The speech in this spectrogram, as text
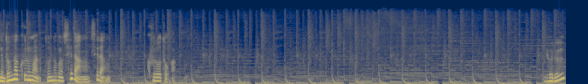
で、どんな車などんな車？セダン？セダン？黒とか。夜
